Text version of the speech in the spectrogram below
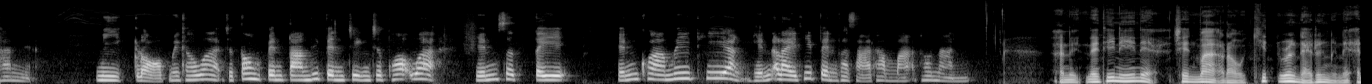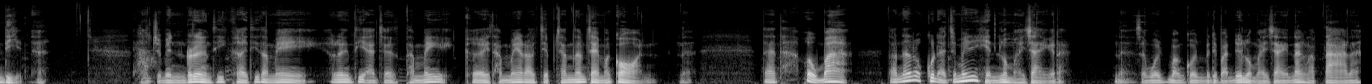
ท่านเนี่ย มีกรอบไหมคะว่า จะต้องเป็นตามที่เป็นจริง เฉพาะว่าเห็นสติ เห็นความไม่เที่ยง เห็นอะไรที่เป็นภาษาธรรมะเท่านั้น ในในที่นี้เนี่ยเช่นว่าเราคิดเรื่องใดเรื่องหนึ่งในอดีตนะอาจจะเป็นเรื่องที่เคยที่ทำให้เรื่องที่อาจจะทำให้เคยทำให้เราเจ็บช้าน้ำใจมาก่อนนะแต่ถ้าบอกว่าตอนนั้นเราคุณอาจจะไม่ได้เห็นลมหายใจก็ได้นะสมมติบางคนปฏิบัติด้วยลมหายใจนั่งหลับตานะ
